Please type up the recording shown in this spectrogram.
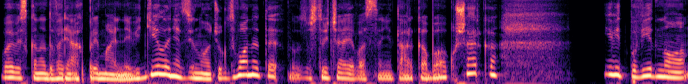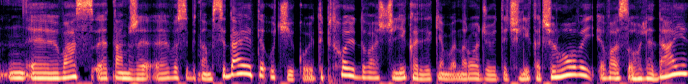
вивіска на дверях приймальне відділення, дзвіночок дзвоните, зустрічає вас санітарка або акушерка. І відповідно е, вас е, там же е, ви собі там сідаєте, очікуєте. Підходить до вас чи лікар, яким ви народжуєте, чи лікар черговий, вас оглядає.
